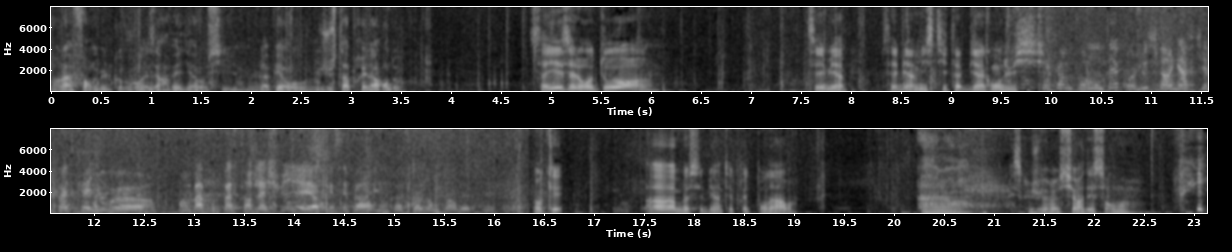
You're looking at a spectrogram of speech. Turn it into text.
dans la formule que vous réservez, il y a aussi euh, l'apéro juste après la rando. Ça y est, c'est le retour. C'est bien, c'est bien Misty, t'as bien conduit. C'est comme pour monter, faut juste faire gaffe qu'il n'y ait pas de cailloux euh, en bas pour pas se tordre la cheville et après c'est pareil, on passe la jambe par-dessus. Ok. Ah bah c'est bien, t'es près de ton arbre. Alors, est-ce que je vais réussir à descendre?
